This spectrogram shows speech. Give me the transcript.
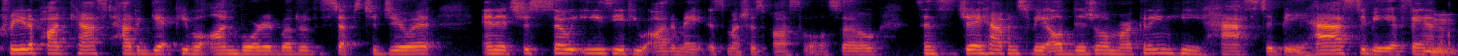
create a podcast, how to get people onboarded, what are the steps to do it. And it's just so easy if you automate as much as possible. So since Jay happens to be all digital marketing, he has to be, has to be a fan mm. of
